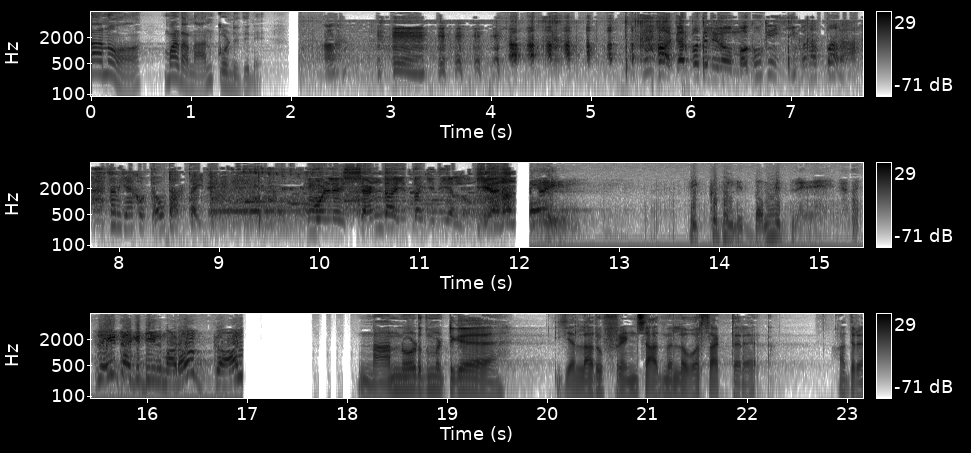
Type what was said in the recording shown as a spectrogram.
ನಾನು ಮಾಡೋಣ ಅನ್ಕೊಂಡಿದ್ದೀನಿ. ಆ ಗರ್ಭದಲ್ಲಿರೋ ಮಗುಗೆ ಇವನಪ್ಪನ ನನಗೆ ಯಾಕೋ ಡೌಟ್ ಆಗ್ತಾ ಇದೆ. ಒಳ್ಳೆ ಶಂಡ ಇದ್ದಂಗಿದೆಯಲ್ಲೋ? ಏನಂತ ಸಿಕ್ಕದಲ್ಲಿ ದಮ್ಮಿದ್ರೆ ಸ್ಟ್ರೈಟ್ ಆಗಿ ಡೀಲ್ ಮಾಡೋ ಗಾನ್ ನಾನು ನೋಡಿದ ಮಟ್ಟಿಗೆ ಎಲ್ಲರೂ ಫ್ರೆಂಡ್ಸ್ ಆದ್ಮೇಲೆ ಲವರ್ಸ್ ಆಗ್ತಾರೆ. ಆದರೆ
